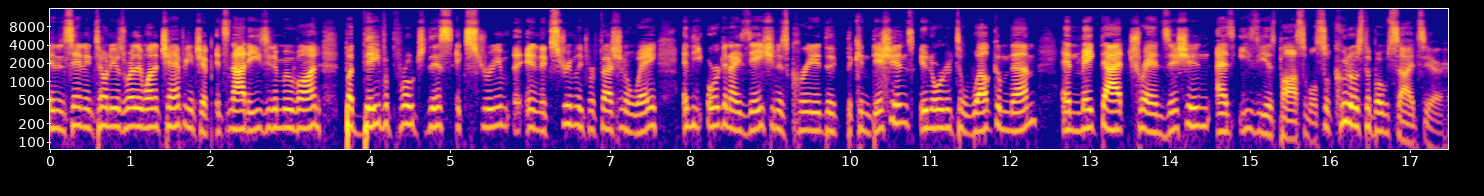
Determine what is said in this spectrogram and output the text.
And in San Antonio is where they won a championship. It's not easy to move on, but they've approached this extreme in an extremely professional way, and the organization has created the, the conditions in order to welcome them and make that transition as easy as possible. So kudos to both sides here.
